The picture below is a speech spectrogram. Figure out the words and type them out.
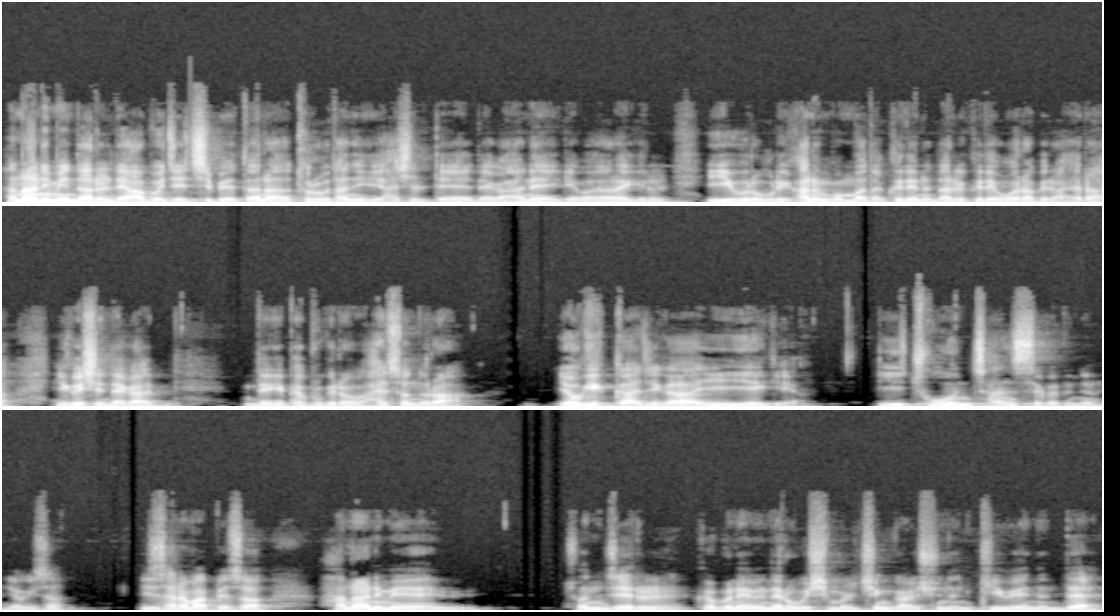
하나님이 나를 내 아버지의 집에 떠나 두루 다니게 하실 때 내가 아내에게 말하기를 이 이후로 우리 가는 곳마다 그대는 나를 그대 오라비라 해라. 이것이 내가 내게 베풀기로 하였노라. 여기까지가 이 얘기예요. 이 좋은 찬스거든요. 여기서 이 사람 앞에서 하나님의 존재를 그분의 은혜로우심을 증거할 수 있는 기회였는데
